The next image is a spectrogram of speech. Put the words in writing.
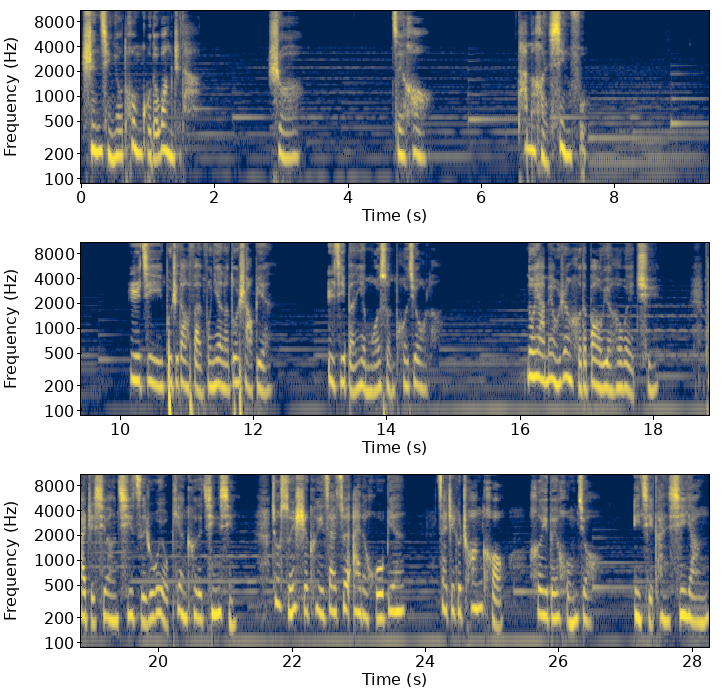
深情又痛苦的望着他，说：“最后，他们很幸福。”日记不知道反复念了多少遍，日记本也磨损破旧了。诺亚没有任何的抱怨和委屈，他只希望妻子如果有片刻的清醒，就随时可以在最爱的湖边，在这个窗口喝一杯红酒。一起看夕阳，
